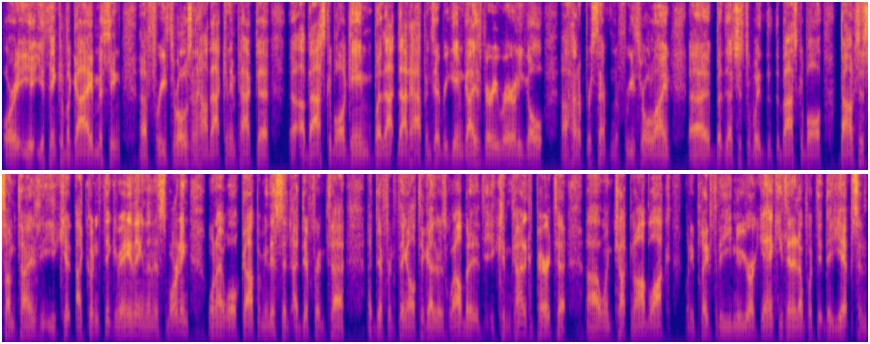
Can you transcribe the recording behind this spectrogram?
Or you, you think of a guy missing uh, free throws and how that can impact a, a basketball game, but that that happens every game. Guys very rarely go 100% from the free throw line, uh, but that's just the way that the basketball bounces. Sometimes you, you I couldn't think of anything, and then this morning when I woke up, I mean this is a, a different uh, a different thing altogether as well. But it, you can kind of compare it to uh, when Chuck Knoblauch, when he played for the New York Yankees, ended up with the, the, yips and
